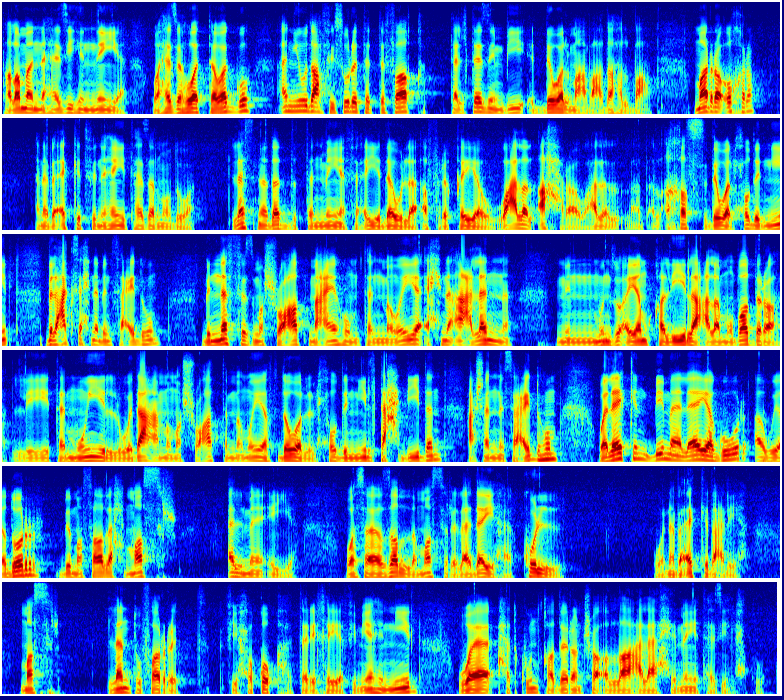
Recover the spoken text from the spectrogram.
طالما إن هذه النية وهذا هو التوجه أن يوضع في صورة اتفاق تلتزم به الدول مع بعضها البعض. مرة أخرى أنا بأكد في نهاية هذا الموضوع لسنا ضد التنمية في أي دولة أفريقية وعلى الأحرى وعلى الأخص دول حوض النيل بالعكس إحنا بنساعدهم بننفذ مشروعات معاهم تنموية. إحنا أعلنا من منذ أيام قليلة على مبادرة لتمويل ودعم مشروعات تنموية في دول الحوض النيل تحديدا عشان نساعدهم. ولكن بما لا يجور أو يضر بمصالح مصر المائية وسيظل مصر لديها كل وأنا بأكد عليها مصر لن تفرط في حقوقها التاريخية في مياه النيل وهتكون قادرة إن شاء الله على حماية هذه الحقوق.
